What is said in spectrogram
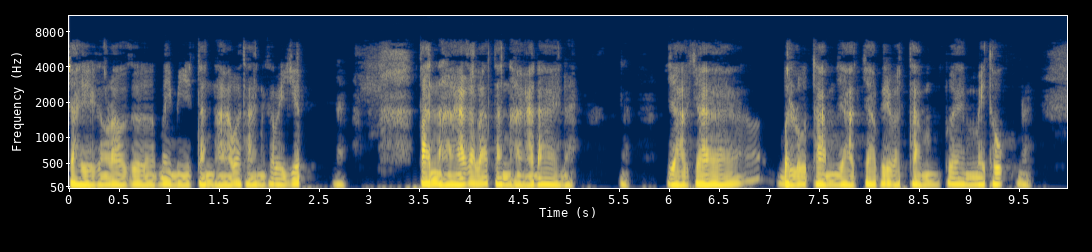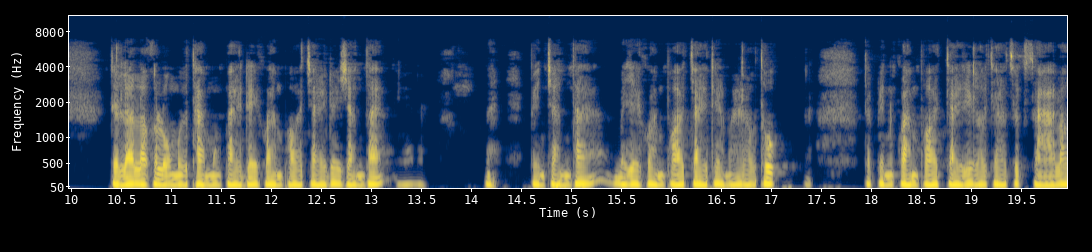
ใจของเราคือไม่มีตัณหาวทานเข้าไปยึดนะตัณหาก็ละตัณหาได้นะอยากจะบรรลุธรรมอยากจะปฏิบัติธรรมเพื่อไม่ทุกข์นะ แต่แล้วเราก็ลงมือทำลงไปด้วยความพอใจด้วยฉันทะเป็นฉันทะไม่ใช่ความพอใจที่ทำให้เราทุกข์แต่เป็นความพอใจที่เราจะศึกษาเรา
